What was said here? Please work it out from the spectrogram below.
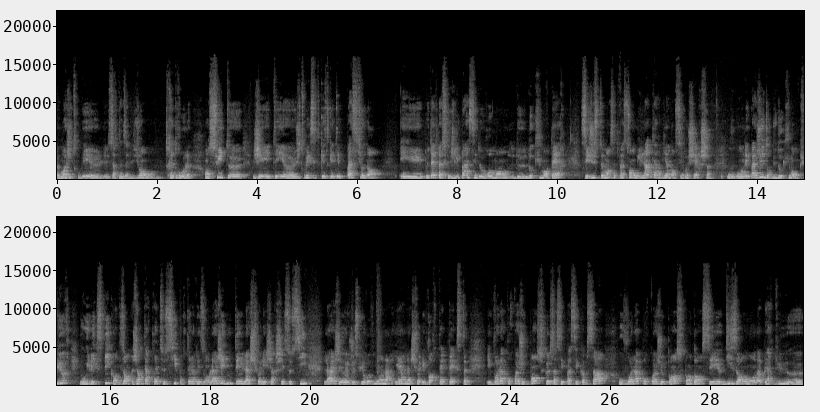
Euh, moi, j'ai trouvé certaines allusions très drôles. Ensuite, j'ai été, j'ai trouvé que c'était- ce qui était passionnant. Et peut-être parce que je lis pas assez de romans, de documentaires, c'est justement cette façon où il intervient dans ses recherches, où on n'est pas juste dans du document pur, où il explique en disant j'interprète ceci pour telle raison, là j'ai douté, là je suis allé chercher ceci, là je, suis revenu en arrière, là je suis allé voir tel texte, et voilà pourquoi je pense que ça s'est passé comme ça, ou voilà pourquoi je pense pendant ces dix ans où on a perdu, euh,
